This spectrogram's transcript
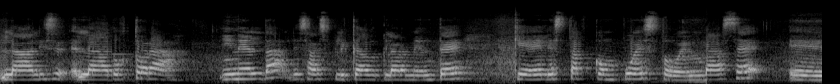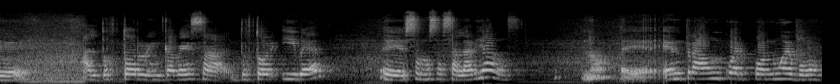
la, la doctora Inelda les ha explicado claramente que el staff compuesto en base eh, al doctor en cabeza, doctor Iber, eh, somos asalariados. ¿No? Eh, entra un cuerpo nuevo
